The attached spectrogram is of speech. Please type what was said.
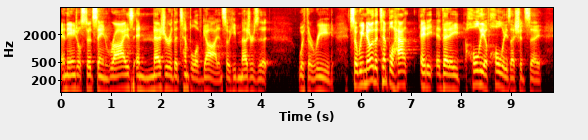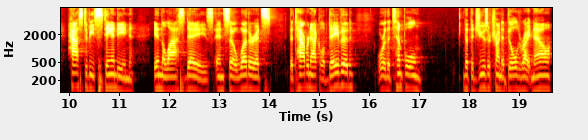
and the angel stood saying, Rise and measure the temple of God. And so he measures it with a reed. So we know the temple has that a holy of holies, I should say, has to be standing in the last days. And so whether it's the tabernacle of David, or the temple that the Jews are trying to build right now?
